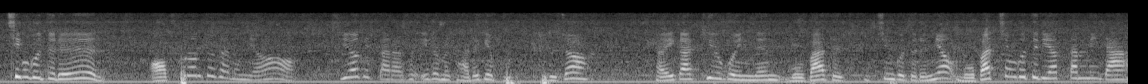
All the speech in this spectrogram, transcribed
이 친구들은 어, 프론토사는요 지역에 따라서 이름을 다르게 부, 부르죠. 저희가 키우고 있는 모바들 이 친구들은요 모바 친구들이었답니다.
